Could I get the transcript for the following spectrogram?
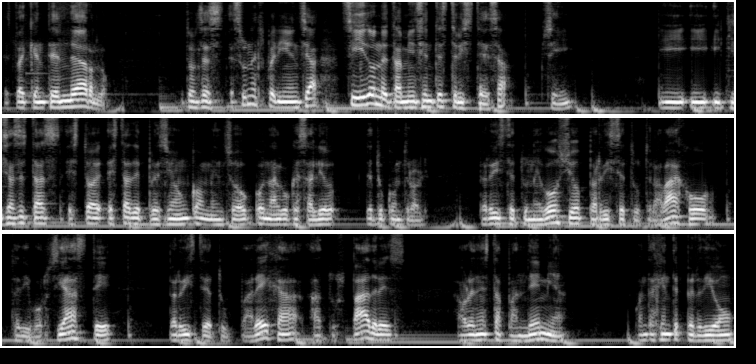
Esto hay que entenderlo. Entonces, es una experiencia, sí, donde también sientes tristeza, sí, y, quizás estás, esta depresión comenzó con algo que salió de tu control. Perdiste tu negocio, perdiste tu trabajo, te divorciaste, perdiste a tu pareja, a tus padres. Ahora en esta pandemia, ¿cuánta gente perdió?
